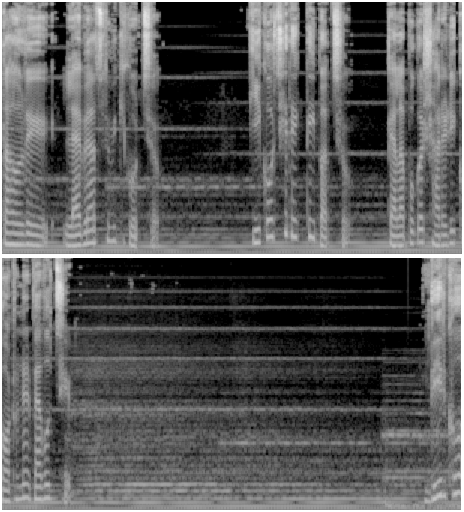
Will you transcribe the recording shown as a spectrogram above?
তাহলে ল্যাবে আজ তুমি কি করছ? কি করছি দেখতেই পাচ্ছ। তেলাপোকার শারীরিক গঠনের ব্যবচ্ছেদ। দীর্ঘ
